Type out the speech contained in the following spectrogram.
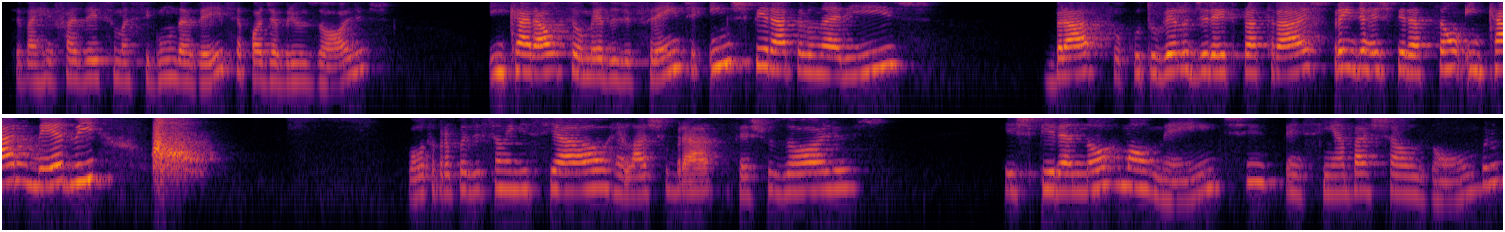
Você vai refazer isso uma segunda vez, você pode abrir os olhos, encarar o seu medo de frente, inspirar pelo nariz, braço, cotovelo direito para trás, prende a respiração, encara o medo e volta para a posição inicial, relaxa o braço, fecha os olhos. Respira normalmente, pense em abaixar os ombros.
